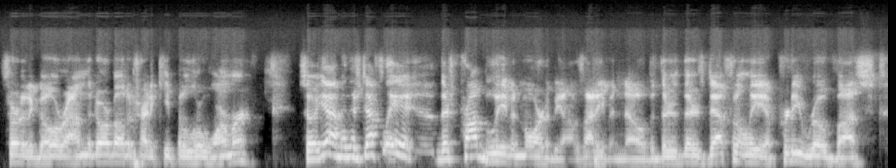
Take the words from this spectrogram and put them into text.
sort of to go around the doorbell to try to keep it a little warmer. So yeah, I mean, there's definitely there's probably even more to be honest. I don't even know, but there, there's definitely a pretty robust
